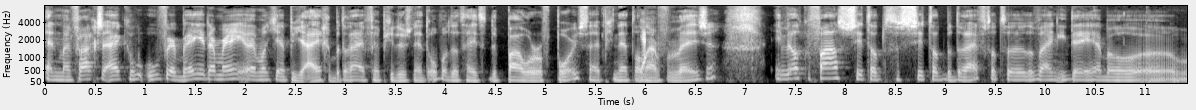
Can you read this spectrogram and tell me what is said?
en mijn vraag is eigenlijk, hoe, hoe, ver ben je daarmee? Want je hebt je eigen bedrijf, heb je dus net op. Dat heet The Power of Poise. Daar heb je net al ja. naar verwezen. In welke fase zit dat, zit dat bedrijf? Dat, uh, dat wij een idee hebben uh,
